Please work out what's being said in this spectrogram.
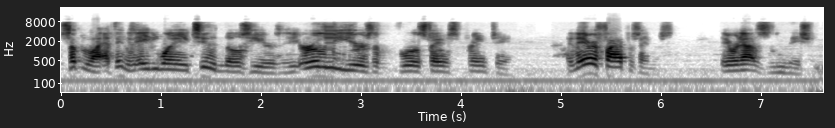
something like I think it was 81, 82 in those years, in the early years of world's famous Supreme team, and they were five percenters. They were not Zulu Nation.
